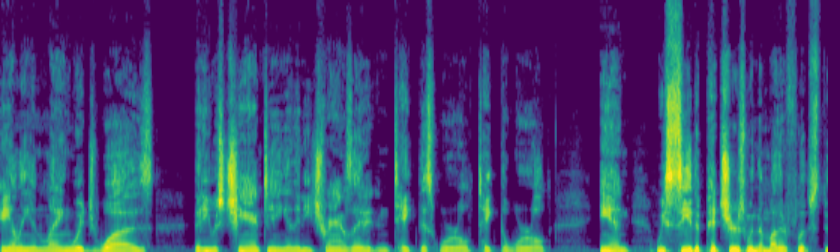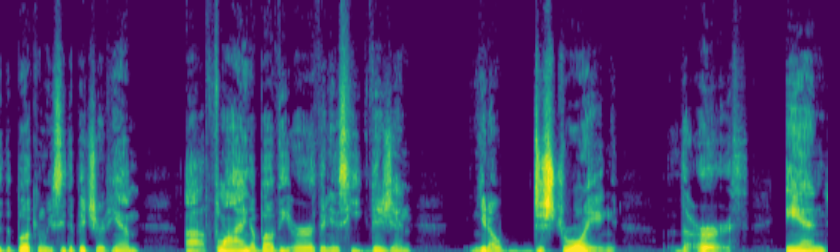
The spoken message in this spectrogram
alien language was that he was chanting and then he translated and take this world take the world. And we see the pictures when the mother flips through the book and we see the picture of him uh, flying above the earth and his heat vision you know destroying the earth and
